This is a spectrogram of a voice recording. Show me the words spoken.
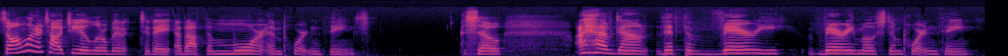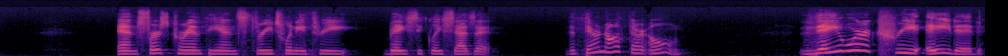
So I want to talk to you a little bit today about the more important things. So I have down that the very, very most important thing, and 1 Corinthians 3.23 basically says it, that they're not their own. They were created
